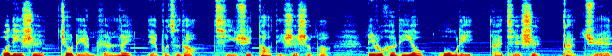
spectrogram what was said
问题是，就连人类也不知道情绪到底是什么，你如何利用物理来解释感觉，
